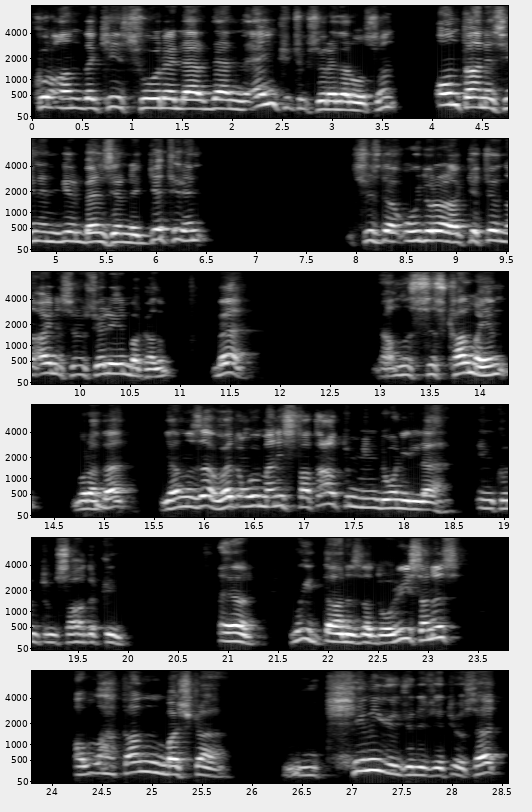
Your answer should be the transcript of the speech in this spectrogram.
Kur'an'daki surelerden en küçük sureler olsun 10 tanesinin bir benzerini getirin. Siz de uydurarak getirin aynısını söyleyin bakalım. Ve yalnız siz kalmayın burada. Yanınıza ved'u men istata'tum min dunillah in kuntum sadıkin. Eğer bu iddianızda doğruysanız Allah'tan başka kimi gücünüz yetiyorsa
